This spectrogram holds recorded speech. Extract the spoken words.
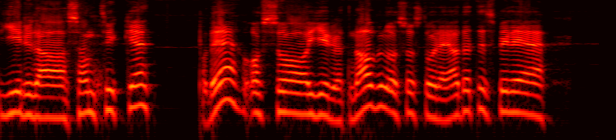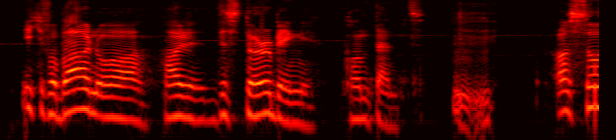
gir du da samtykke på det, og så gir du et navn, og så står det ja, dette spillet er ikke for barn og har disturbing content. Mm. Og så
